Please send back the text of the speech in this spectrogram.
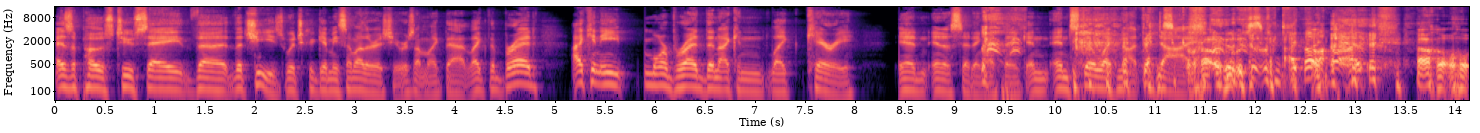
as opposed to say the the cheese, which could give me some other issue or something like that. Like the bread, I can eat more bread than I can like carry. In, in a sitting, I think, and and still like not die. Oh.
